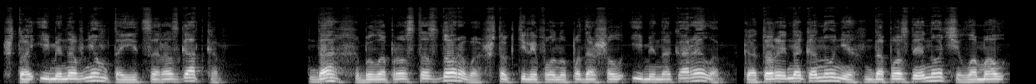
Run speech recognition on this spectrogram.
что именно в нем таится разгадка. Да, было просто здорово, что к телефону подошел именно Карелло, который накануне до поздней ночи ломал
